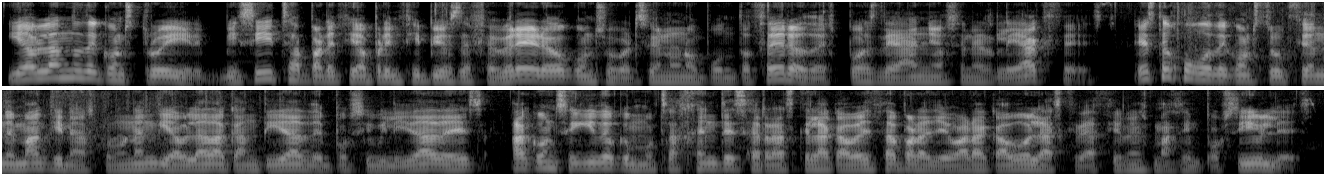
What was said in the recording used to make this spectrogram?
Y hablando de construir, Visage apareció a principios de febrero con su versión 1.0 después de años en Early Access. Este juego de construcción de máquinas con una endiablada cantidad de posibilidades ha conseguido que mucha gente se rasque la cabeza para llevar a cabo las creaciones más imposibles.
